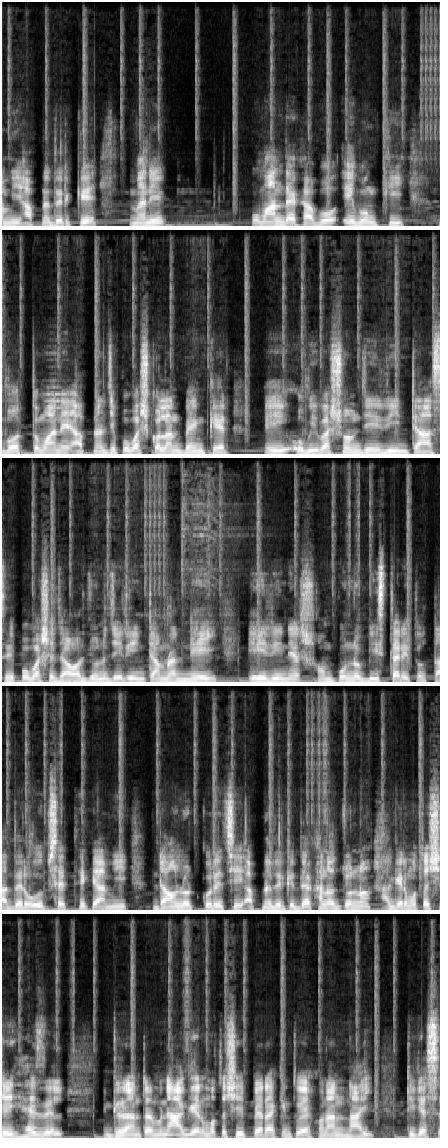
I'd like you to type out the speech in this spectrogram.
আমি আপনাদেরকে মানে প্রমাণ দেখাবো এবং কি বর্তমানে আপনার যে প্রবাস কল্যাণ ব্যাংকের এই অভিবাসন যে ঋণটা আছে, প্রবাসে যাওয়ার জন্য যে ঋণটা আমরা নেই, এই ঋণের সম্পূর্ণ বিস্তারিত তাদের ওয়েবসাইট থেকে আমি ডাউনলোড করেছি আপনাদেরকে দেখানোর জন্য। আগের মতো সেই হ্যাজেল গ্রান্টার মানে আগের মতো সেই প্যারা কিন্তু এখন আর নাই, ঠিক আছে?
